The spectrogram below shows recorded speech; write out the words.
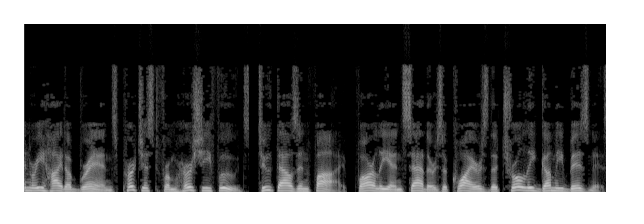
Henry Heide brands purchased from Hershey Foods. 2005, Farley and Sathers acquires the Trolli Gummy business,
